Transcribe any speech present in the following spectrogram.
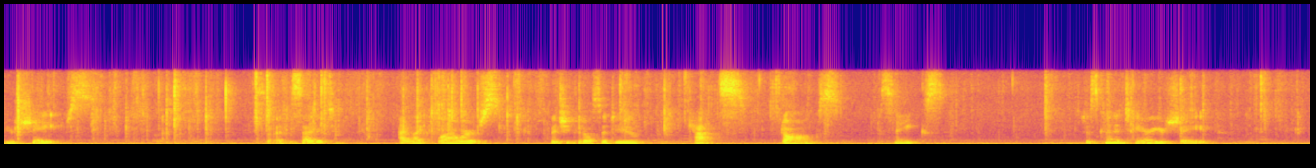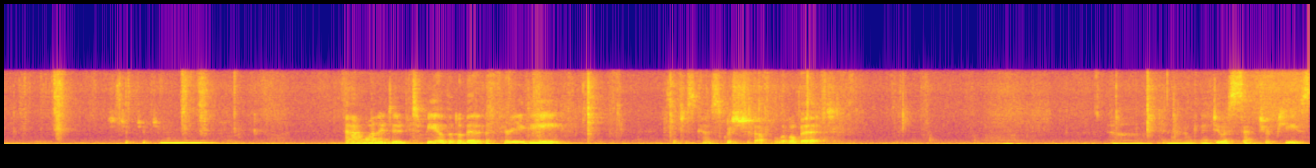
your shapes. So I decided to, I like flowers, but you could also do cats, dogs, snakes. Just kind of tear your shape. And I wanted it to be a little bit of 3D, so just kind of squish it up a little bit. Um, I'm gonna do a centerpiece,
